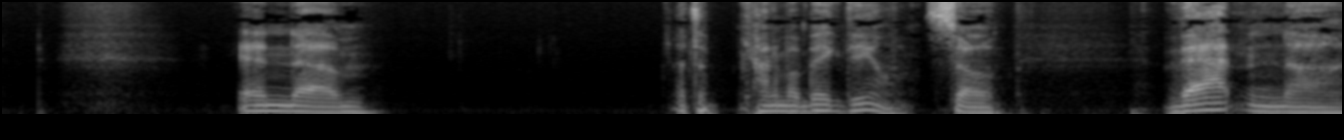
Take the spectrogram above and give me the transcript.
and um, that's a kind of a big deal. So that and uh,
